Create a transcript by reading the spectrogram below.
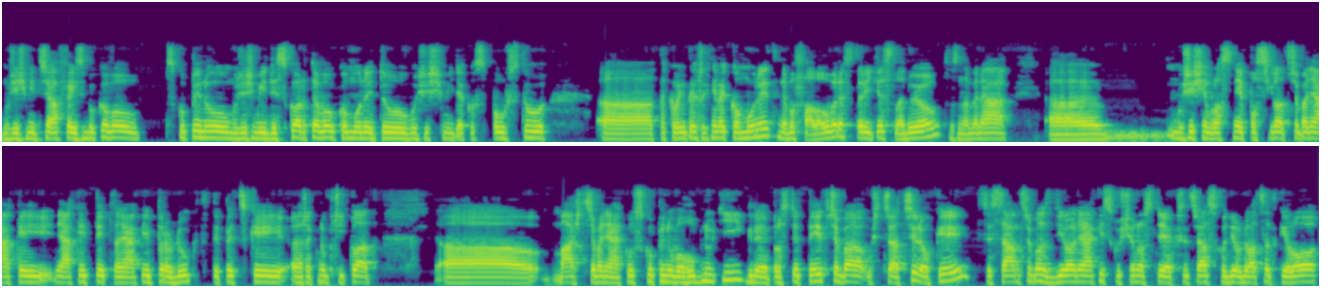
Můžeš mít třeba facebookovou skupinu, můžeš mít discordovou komunitu, můžeš mít jako spoustu takových, tak řekněme, komunit nebo followers, který tě sledují. To znamená, Uh, můžeš jim vlastně posílat třeba nějaký, nějaký tip na nějaký produkt, typicky řeknu příklad, uh, máš třeba nějakou skupinu vohubnutí, kde prostě ty třeba už třeba tři roky si sám třeba sdílel nějaké zkušenosti, jak si třeba schodil 20 kilo,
